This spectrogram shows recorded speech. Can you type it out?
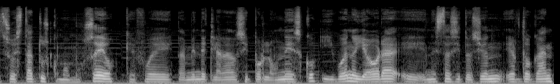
su estatus como museo, que fue también declarado así por la UNESCO. Y bueno, y ahora eh, en esta situación Erdogan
